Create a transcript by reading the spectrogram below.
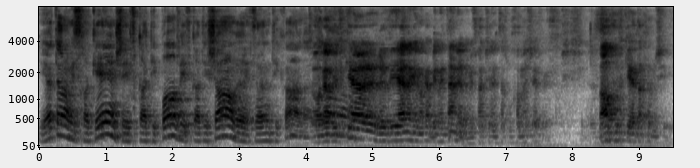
יתר המשחקים שהבקעתי פה והבקעתי שם וציינתי כאן. הוא לא אגב הבקיע רביעייה נגד מכבי נתניה במשחק שניצחנו 5-0. ברוך הבקיע את החמישי.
